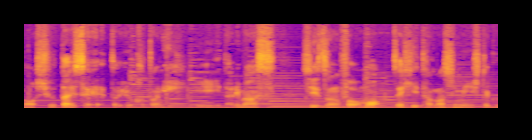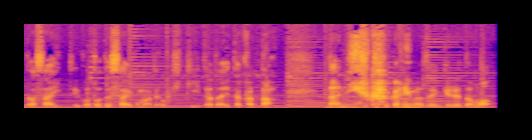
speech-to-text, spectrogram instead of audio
の集大成ということになります。シーズン4もぜひ楽しみにしてくださいということで最後までお聴きいただいた方何人いるかわかりませんけれども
